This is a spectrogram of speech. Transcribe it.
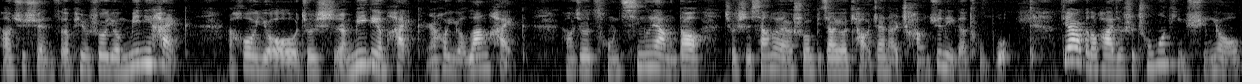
然后去选择，譬如说有 mini hike，然后有就是 medium hike，然后有 long hike。然后就是从轻量到就是相对来说比较有挑战的长距离的徒步。第二个的话就是冲锋艇巡游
